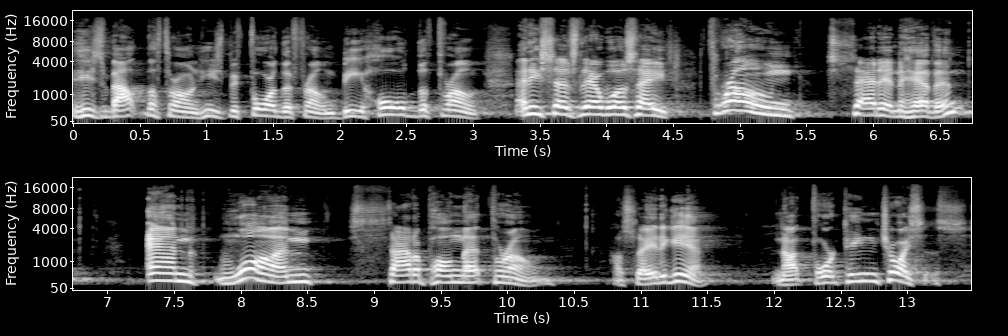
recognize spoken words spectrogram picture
he's about the throne. He's before the throne. Behold the throne. And he says there was a throne set in heaven, and one sat upon that throne. I'll say it again not 14 choices.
